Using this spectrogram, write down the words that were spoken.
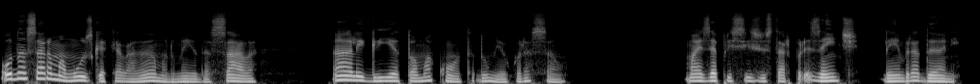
ou dançar uma música que ela ama no meio da sala, a alegria toma conta do meu coração. Mas é preciso estar presente, lembra Dani,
